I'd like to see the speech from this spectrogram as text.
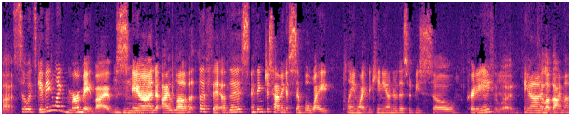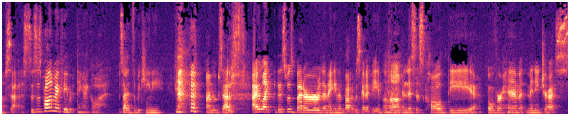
but So it's giving like mermaid vibes Mhm. and I love the fit of this. I think just having a simple white, plain white bikini under this would be so pretty. yes, it would. And I love that. I'm obsessed. This is probably my favorite thing I got besides the bikini. I'm obsessed. I like, this was better than I even thought it was gonna be. Uh-huh. And this is called the Over Him Mini Dress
